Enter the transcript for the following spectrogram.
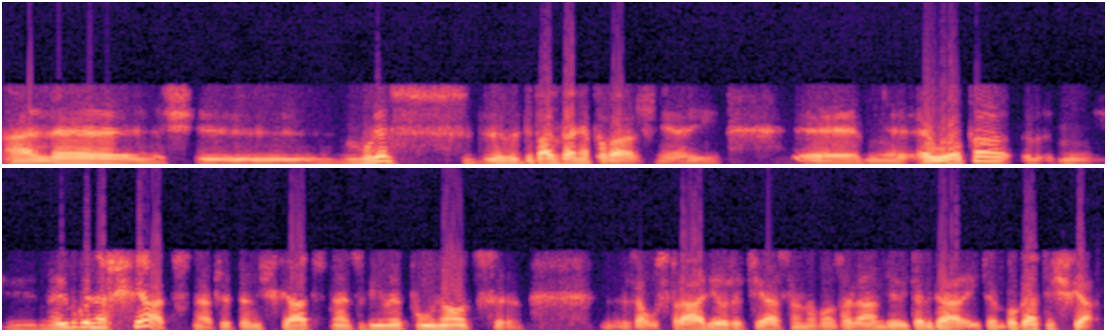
ale mówiąc dwa zdania poważnie, Europa, no i w ogóle nasz świat, znaczy ten świat nazwijmy północy, z Australią, rzecz jasna, Nową Zelandią i tak dalej. Ten bogaty świat,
